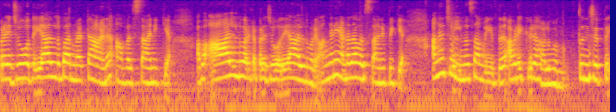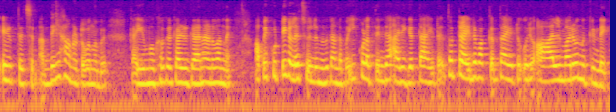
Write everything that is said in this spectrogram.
പ്രചോദയാൽ എന്ന് പറഞ്ഞിട്ടാണ് അവസാനിക്കുക. അപ്പോൾ ആൽ എന്ന് പറഞ്ഞിട്ട് പ്രചോദയാൽ എന്ന് പറയും. അങ്ങനെയാണ് അത് അവസാനിപ്പിക്കുക. അങ്ങനെ ചൊല്ലുന്ന സമയത്ത് അവിടേക്ക് ഒരാൾ വന്നു. തുഞ്ചത്ത് എഴുത്തച്ഛൻ. അദ്ദേഹമാണ് കേട്ടോ വന്നത്. കൈമുഖമൊക്കെ കഴുകാനാണ് വന്നത് അപ്പോൾ ഈ കുട്ടികളെ ചൊല്ലുന്നത് കണ്ടപ്പോൾ ഈ കുളത്തിന്റെ അരികത്തായിട്ട് തൊട്ടതിന്റെ പക്കത്തായിട്ട് ഒരു ആൽമരം നിൽക്കണ്ടേ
